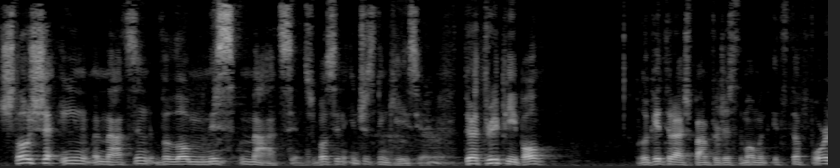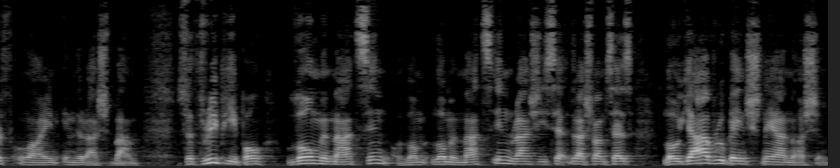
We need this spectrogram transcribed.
Shlosha ein matzin velo mismatzin. So, what's an interesting case here? There are three people. Look at the Rashbam for just a moment. It's the fourth line in the Rashbam. So three people, lo mematzin, lo, mematzin, Rashi said, the Rashbam says, lo yavru bein shnei anashim.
